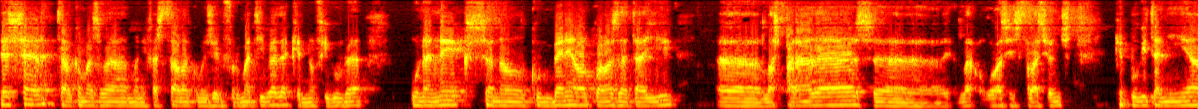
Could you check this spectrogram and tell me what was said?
És cert, tal com es va manifestar la comissió informativa, de que no figura un annex en el conveni en el qual es detalli eh, les parades eh, o les instal·lacions que pugui tenir a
